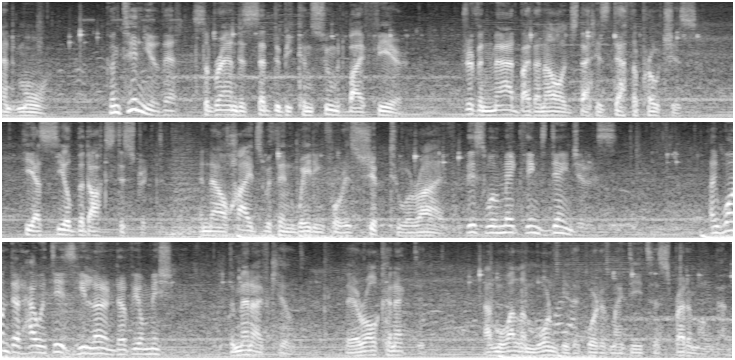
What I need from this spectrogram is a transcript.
and more. Continue then. Sibrand is said to be consumed by fear, driven mad by the knowledge that his death approaches. He has sealed the docks district, and now hides within waiting for his ship to arrive. This will make things dangerous. I wonder how it is he learned of your mission. The men I've killed, they are all connected. Al Muallim warned me that word of my deeds has spread among them.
